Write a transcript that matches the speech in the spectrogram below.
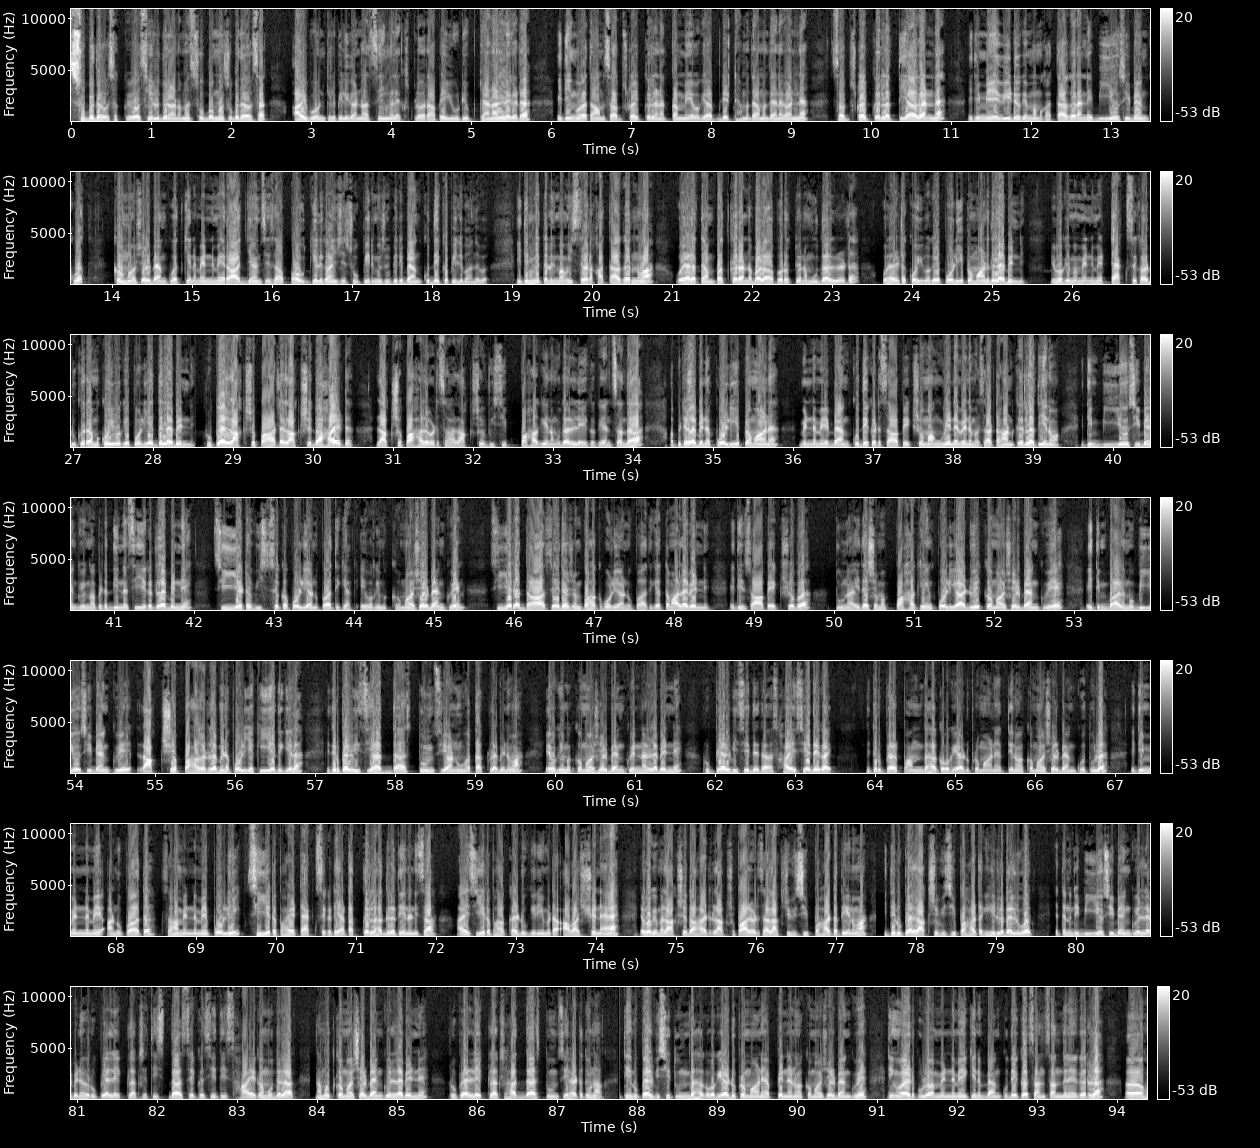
සුබ දවසක් වේවා සියලු දෙනාටම සුබම සුබ දවසක් ආයිබෝන් කියලා පිළිගන්නවා සිංහල එක්ස්ප්ලෝරර් අපේ YouTube channel එකට. ඉතින් ඔයා තාම subscribe කරලා නැත්නම් මේ වගේ update හැමදාම දැනගන්න subscribe කරලා තියාගන්න. ඉතින් මේ වීඩියෝ එකෙන් මම කතා කරන්නේ BOC බැංකුවත් කමර්ෂල් බැංකුවත් කියන මෙන්න මේ රාජ්‍යංශය සහ පෞද්ගලික අංශයේ සුපිරිම සුපිරි බැංකු දෙක පිළිබඳව. ඉතින් මෙතනදී මම ඉස්සරහට කතා කරනවා ඔයාලා තැන්පත් කරන්න බලාපොරොත්තු වෙන මුදල් වලට ඔයාලට කොයි වගේ පොලි ප්‍රමාණද ලැබෙන්නේ ඒ වගේම මෙන්න මේ ටැක්ස් එක අඩු කරාම කොයි වගේ පොලියක්ද ලැබෙන්නේ රුපියල් ලක්ෂ 5ට ලක්ෂ 10ට ලක්ෂ 15ට සහ ලක්ෂ 25 කියන මුදල් ලේඛකයන් සඳහා අපිට ලැබෙන පොලි ප්‍රමාණ මෙන්න මේ බැංකු දෙකට සාපේක්ෂව මං වෙන වෙනම සටහන් කරලා තියෙනවා. ඉතින් BOC බැංකුවෙන් අපිට දින 100කට ලැබෙන්නේ 100ට 20ක පොලි අනුපාතිකයක්. ඒ වගේම කමර්ෂල් බැංකුවෙන් 116.5ක පොලි අනුපාතිකයක් තමයි ලැබෙන්නේ. ඉතින් සාපේක්ෂව තුනයි දශම පහකින් පොලි අඩුවේ කමර්ශල් බැංකුවේ. ඉතින් බලමු BOC බැංකුවේ ලක්ෂ පහකට ලැබෙන පොලිය කීයද කියලා. ඉතින් රුපියල් 27397ක් ලැබෙනවා. ඒ වගේම කමර්ශල් බැංකුවෙන් නම් ලැබෙන්නේ රුපියල් 22602යි ඉතින් රුපියල් 5000ක වගේ අඩු ප්‍රමාණයක් තියෙනවා කමර්ෂල් බැංකුව තුල. ඉතින් මෙන්න මේ අනුපාත සහ මෙන්න මේ පොලි 105 ටැක්ස් එකට යටත් කරලා හදලා තියෙන නිසා අය 105ක් අඩු කිරීමට අවශ්‍ය නැහැ. ඒ වගේම ලක්ෂ 10ට ලක්ෂ 15ට සහ ලක්ෂ 25ට තියෙනවා. ඉතින් රුපියල් ලක්ෂ 25ට ගිහිල්ලා බැලුවොත් එතනදී BOC බැංකුවෙන් ලැබෙන රුපියල් 130136ක මුදලක්. නමුත් කමර්ෂල් බැංකුවෙන් ලැබෙන්නේ රුපියල් 1,7363ක්. ඉතින් රුපියල් 23000ක වගේ අඩු ප්‍රමාණයක් පෙන්වනවා කමර්ෂල් බැංකුවේ. ඉතින් ඔයාලට පුළුවන් මෙන්න මේ කියන බැංකු දෙක සංසන්දනය කරලා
